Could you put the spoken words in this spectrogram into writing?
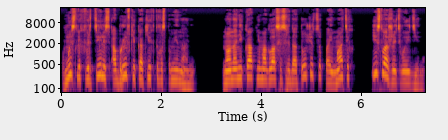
В мыслях вертелись обрывки каких-то воспоминаний. Но она никак не могла сосредоточиться, поймать их и сложить воедино.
